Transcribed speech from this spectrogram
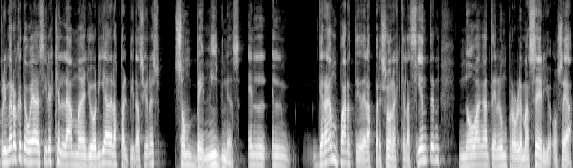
primero que te voy a decir es que la mayoría de las palpitaciones son benignas. En, en gran parte de las personas que las sienten no van a tener un problema serio. O sea,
